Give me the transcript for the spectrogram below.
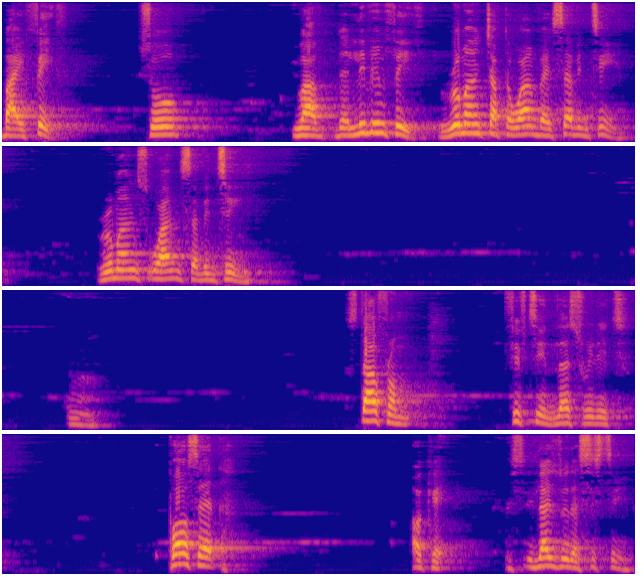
by faith. So you have the living faith. Romans chapter 1, verse 17. Romans 1 17. Start from 15. Let's read it. Paul said, okay, let's do the 16.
